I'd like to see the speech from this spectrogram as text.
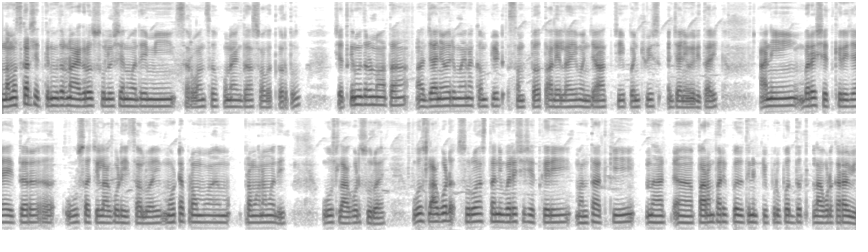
नमस्कार शेतकरी मित्रांनो ॲग्रो सोल्युशनमध्ये मी सर्वांचं पुन्हा एकदा स्वागत करतो. शेतकरी मित्रांनो आता जानेवारी महिना कंप्लीट संपत आलेला आहे म्हणजे आजची पंचवीस जानेवारी तारीख. आणि बरेच शेतकरी जे आहे तर ऊसाची लागवड ही चालू आहे. मोठ्या प्रमा प्रमाणामध्ये ऊस लागवड सुरू आहे. ऊस लागवड सुरू असताना बरेचसे शेतकरी म्हणतात की ना पारंपरिक पद्धतीने टिपरू पद्धत लागवड करावी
